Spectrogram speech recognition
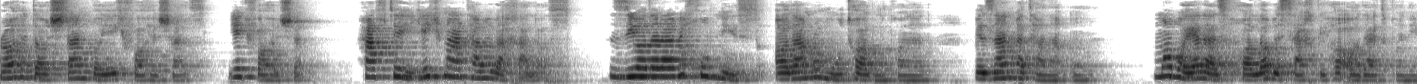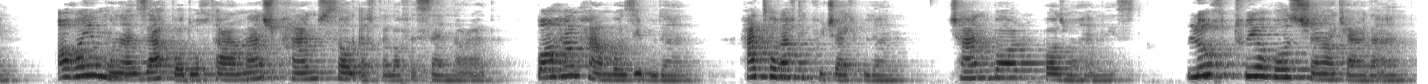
راه داشتن با یک فاحش است. یک فاحشه. هفته یک مرتبه و خلاص. زیاده روی خوب نیست. آدم را معتاد می کنند. به زن و تنعم. ما باید از حالا به سختی ها عادت کنیم. آقای منزه با دخترمش پنج سال اختلاف سن دارد. با هم همبازی بودن. حتی وقتی کوچک بودن. چند بار باز مهم نیست. لخت توی حوز شنا کرده اند.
